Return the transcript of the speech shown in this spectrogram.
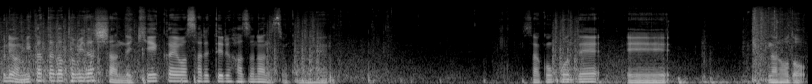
これ今味方が飛び出したんで警戒はされてるはずなんですよこの辺。さあここでえー、なるほど。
